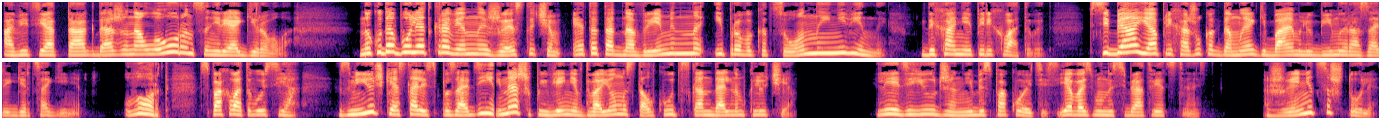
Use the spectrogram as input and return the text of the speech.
А ведь я так даже на Лоуренса не реагировала. Но куда более откровенные жесты, чем этот одновременно и провокационный, и невинный. Дыхание перехватывает. В себя я прихожу, когда мы огибаем любимый розарий герцогини. «Лорд!» — спохватываюсь я — Змеючки остались позади, и наше появление вдвоем истолкуют в скандальном ключе. «Леди Юджин, не беспокойтесь, я возьму на себя ответственность». «Женится, что ли?»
